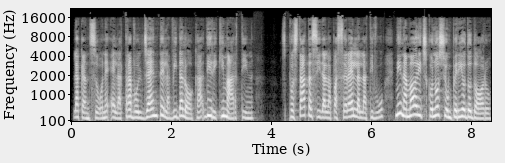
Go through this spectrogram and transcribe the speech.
La canzone è la travolgente La Vida Loca di Ricky Martin. Spostatasi dalla passerella alla TV, Nina Moric conosce un periodo d'oro.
